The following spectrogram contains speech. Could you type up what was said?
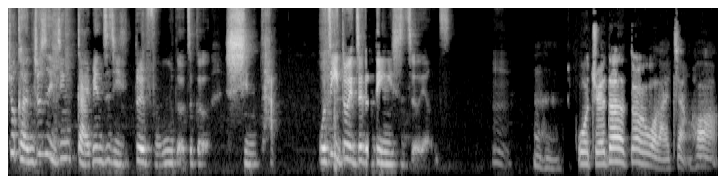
就可能就是已经改变自己对服务的这个心态。我自己对这个定义是这样子。嗯嗯哼，我觉得对于我来讲话，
